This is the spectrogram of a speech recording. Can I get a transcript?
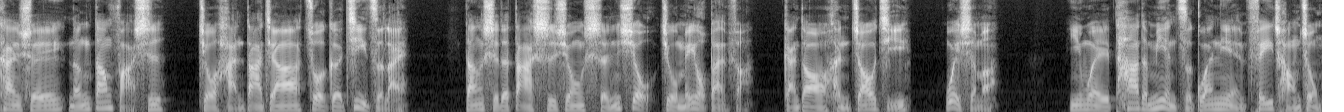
看谁能当法师，就喊大家做个偈子来。当时的大师兄神秀就没有办法，感到很着急。为什么？因为他的面子观念非常重。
